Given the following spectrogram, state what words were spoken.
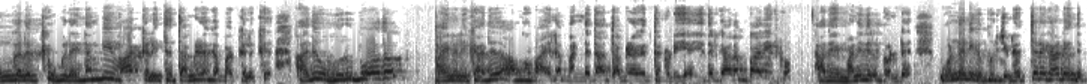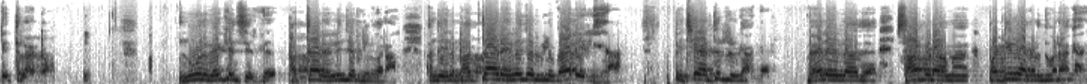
உங்களுக்கு உங்களை நம்பி வாக்களித்த தமிழக மக்களுக்கு அது ஒருபோதும் பயனளிக்காது. அவங்க வாயில மண்ணு தான் தமிழகத்தினுடைய எதிர்காலம் பாதிக்கும். அதை மனதில் கொண்டு ஒண்ணு நீங்க புரிஞ்சுக்கணும். எத்தனை காட்டும் இந்த பித்தலாட்டம். நூறு வேகன்சி இருக்கு. பத்தாயிரம் இளைஞர்கள் வரான் அந்த இதுல பத்தாயிரம் இளைஞர்களுக்கு வேலை இல்லையா? பிச்சை எடுத்துட்டு இருக்காங்க. வேலை இல்லாத சாப்பிடாம பட்டியலா கடந்து வராங்க.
